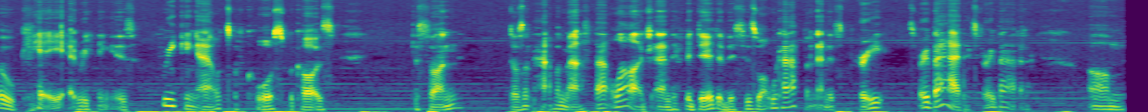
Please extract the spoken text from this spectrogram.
Okay, everything is freaking out, of course, because the sun doesn't have a mass that large, and if it did, this is what would happen, and it's very, it's very bad, it's very bad. Um,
